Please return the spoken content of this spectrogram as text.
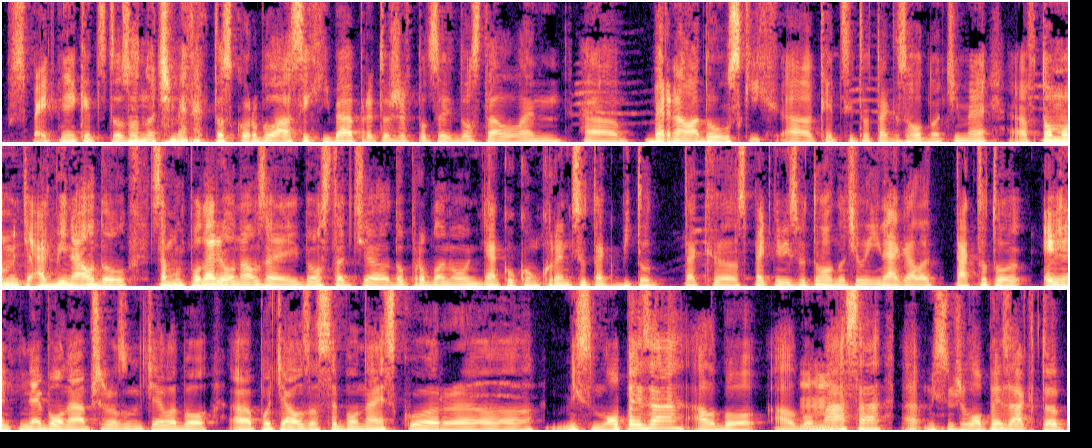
spätne, keď to zhodnotíme, tak to skôr bola asi chyba, pretože v podstate dostal len uh, Bernala do úzkých, uh, keď si to tak zhodnotíme. Uh, v tom momente, ak by náhodou sa mu podarilo naozaj dostať uh, do problémov nejakú konkurenciu, tak by to tak uh, spätne by sme to hodnotili inak, ale takto to evidentne nebolo najlepšie rozhodnutie, lebo uh, poťahol za sebou najskôr uh, myslím Lópeza alebo, alebo mm. Masa. Myslím, že Lópeza, to,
